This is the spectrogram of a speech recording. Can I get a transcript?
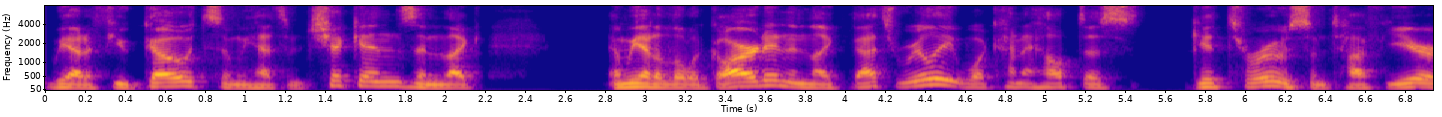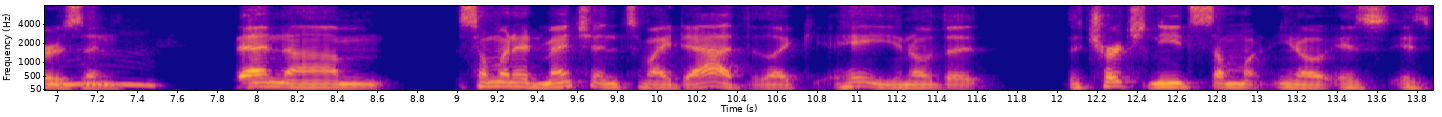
we had a few goats and we had some chickens and like and we had a little garden. And like that's really what kind of helped us get through some tough years. Mm. and then um someone had mentioned to my dad like hey you know the the church needs someone you know is is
